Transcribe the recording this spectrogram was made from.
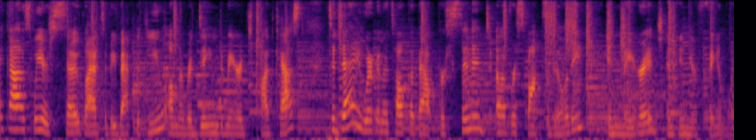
Hey guys, we are so glad to be back with you on the Redeemed Marriage Podcast. Today we're going to talk about percentage of responsibility in marriage and in your family.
